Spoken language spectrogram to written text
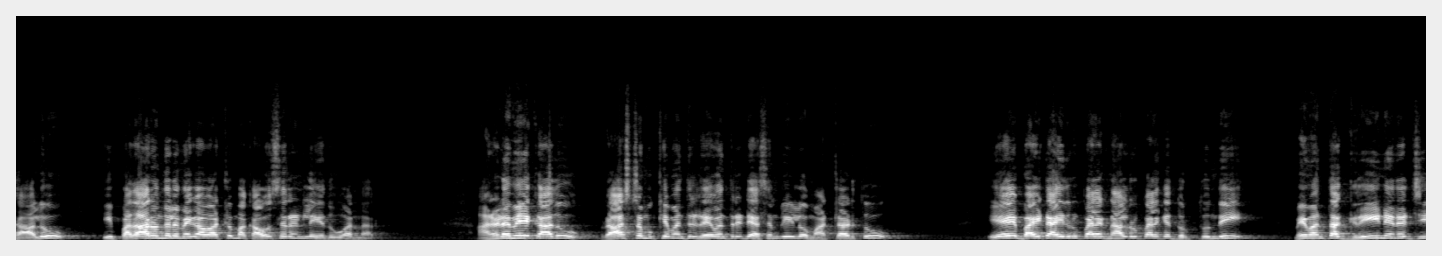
చాలు ఈ పదహారు వందల మెగావాట్లు మాకు అవసరం లేదు అన్నారు. అనడమే కాదు రాష్ట్ర ముఖ్యమంత్రి రేవంత్ రెడ్డి అసెంబ్లీలో మాట్లాడుతూ ఏ బయట ఐదు రూపాయలకు నాలుగు రూపాయలకే దొరుకుతుంది మేమంతా గ్రీన్ ఎనర్జీ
